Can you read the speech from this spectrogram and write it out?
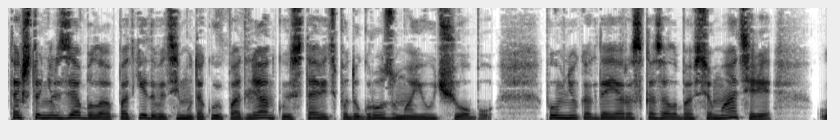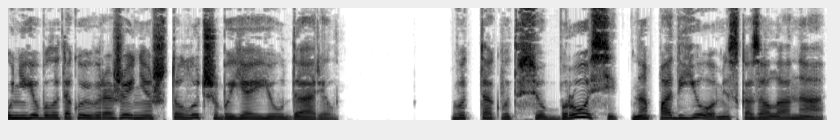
так что нельзя было подкидывать ему такую подлянку и ставить под угрозу мою учебу. Помню, когда я рассказал обо всем матери, у нее было такое выражение, что лучше бы я ее ударил. «Вот так вот все бросить на подъеме», — сказала она.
